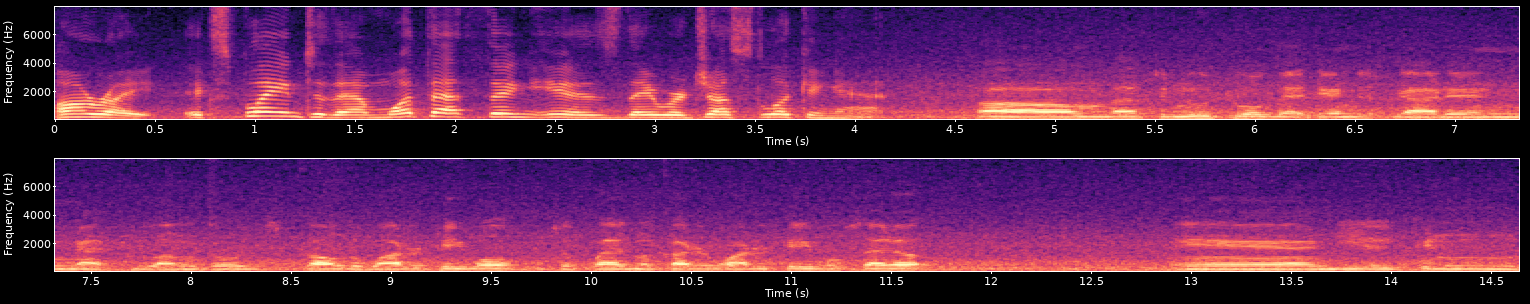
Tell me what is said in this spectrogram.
All right, explain to them what that thing is they were just looking at. Um, that's a new tool that Dan just got in not too long ago. It's called the water table. It's a plasma cutter water table setup. And you can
